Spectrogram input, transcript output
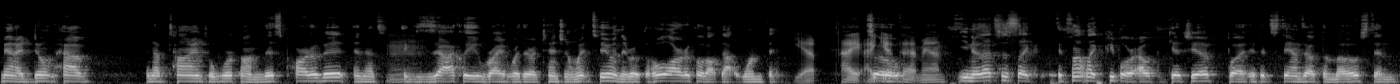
man i don't have enough time to work on this part of it and that's mm. exactly right where their attention went to and they wrote the whole article about that one thing Yep. I, I So- get that, man. you know that's just like it's not like people are out to get you but if it stands out the most and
